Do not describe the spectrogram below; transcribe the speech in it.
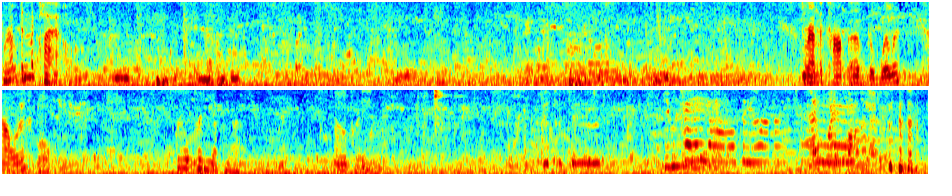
We're up in the clouds. So we're at the top of the Willis Tower. So pretty up here. So pretty. Hey y'all, say hi. That's why it's foggy.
